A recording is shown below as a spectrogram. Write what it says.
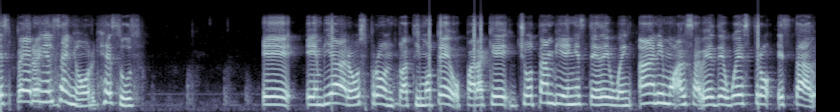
espero en el Señor Jesús eh, enviaros pronto a Timoteo para que yo también esté de buen ánimo al saber de vuestro estado.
